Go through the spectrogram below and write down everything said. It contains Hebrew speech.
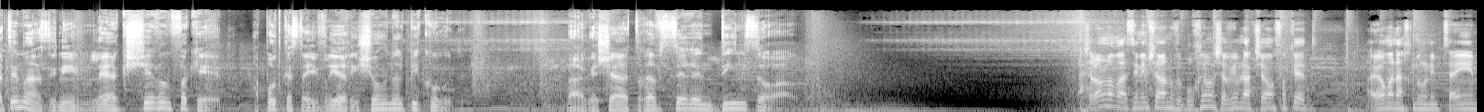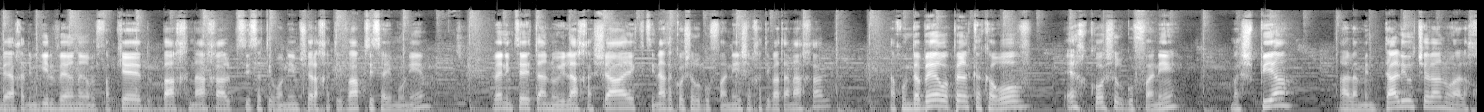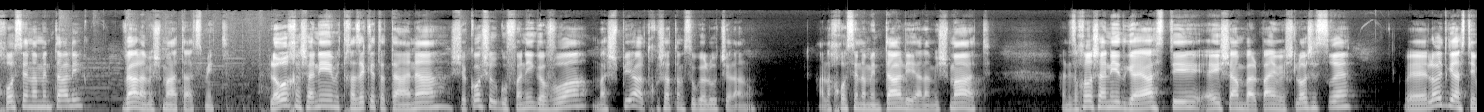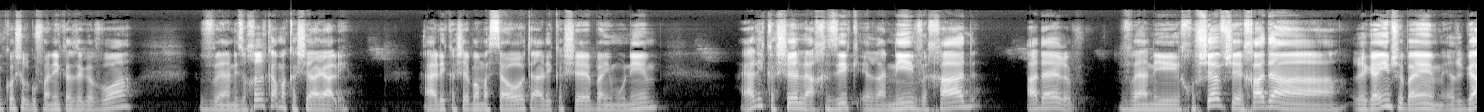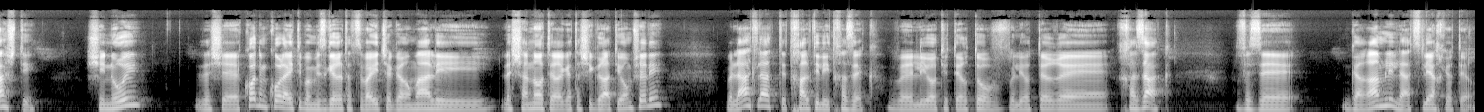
אתם מאזינים להקשב המפקד, הפודקאסט העברי הראשון על פיקוד. בהגשת רב סרן דין זוהר. שלום למאזינים שלנו וברוכים השבים להקשב המפקד. היום אנחנו נמצאים ביחד עם גיל ורנר, מפקד באח נחל, בסיס הטירונים של החטיבה, בסיס האימונים. ונמצאת איתנו הילה חשאי, קצינת הכושר הגופני של חטיבת הנחל. אנחנו נדבר בפרק הקרוב איך כושר גופני משפיע על המנטליות שלנו, על החוסן המנטלי ועל המשמעת העצמית. לאורך השנים מתחזקת הטענה שכושר גופני גבוה משפיע על תחושת המסוגלות שלנו. על החוסן המנטלי, על המשמעת. אני זוכר שאני התגייסתי אי שם ב-2013, ולא התגייסתי עם כושר גופני כזה גבוה, ואני זוכר כמה קשה היה לי. היה לי קשה במסעות, היה לי קשה באימונים, היה לי קשה להחזיק ערני וחד עד הערב. ואני חושב שאחד הרגעים שבהם הרגשתי שינוי, זה שקודם כל הייתי במסגרת הצבאית שגרמה לי לשנות רגע את השגרת יום שלי, ולאט לאט התחלתי להתחזק, ולהיות יותר טוב, ולהיות יותר uh, חזק. וזה גרם לי להצליח יותר.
